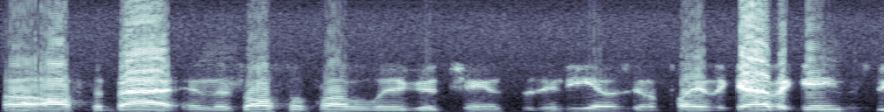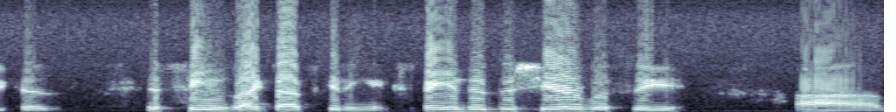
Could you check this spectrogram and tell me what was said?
uh, off the bat, and there's also probably a good chance that Indiana is going to play in the Gavitt games because it seems like that's getting expanded this year with the uh,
